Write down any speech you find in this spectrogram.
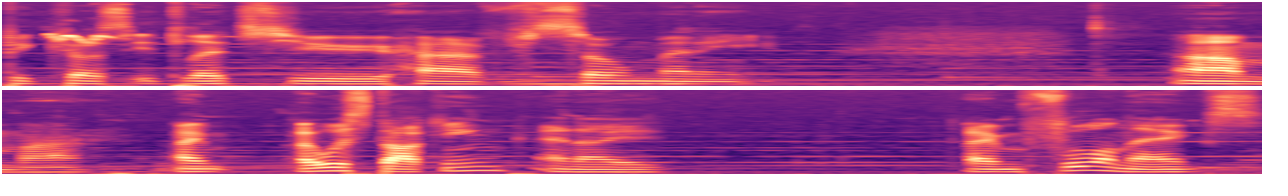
because it lets you have so many. Um, man, I'm I was talking and I I'm full on eggs.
